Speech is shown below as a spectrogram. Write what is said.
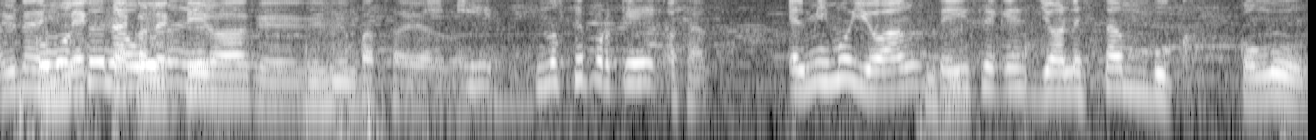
Hay una dislexia suena una de- colectiva que, que- pasa de algo. y no sé por qué o sea el mismo Joan te dice que es Johan Stambuk con U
